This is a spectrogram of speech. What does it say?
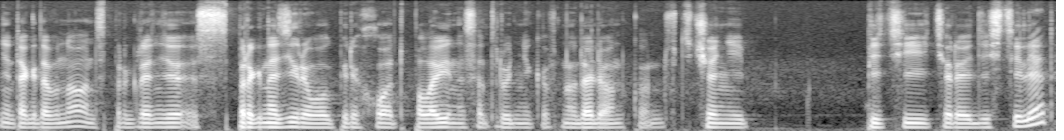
не так давно он спрогнозировал переход половины сотрудников на удаленку в течение 5-10 лет,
